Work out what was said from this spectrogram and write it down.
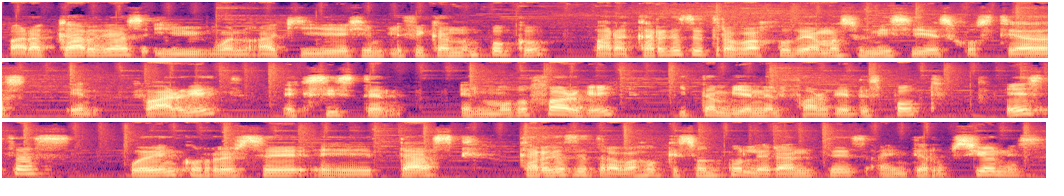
Para cargas, y bueno, aquí ejemplificando un poco, para cargas de trabajo de Amazon ECS hosteadas en Fargate, existen el modo Fargate y también el Fargate Spot. Estas pueden correrse eh, task, cargas de trabajo que son tolerantes a interrupciones.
